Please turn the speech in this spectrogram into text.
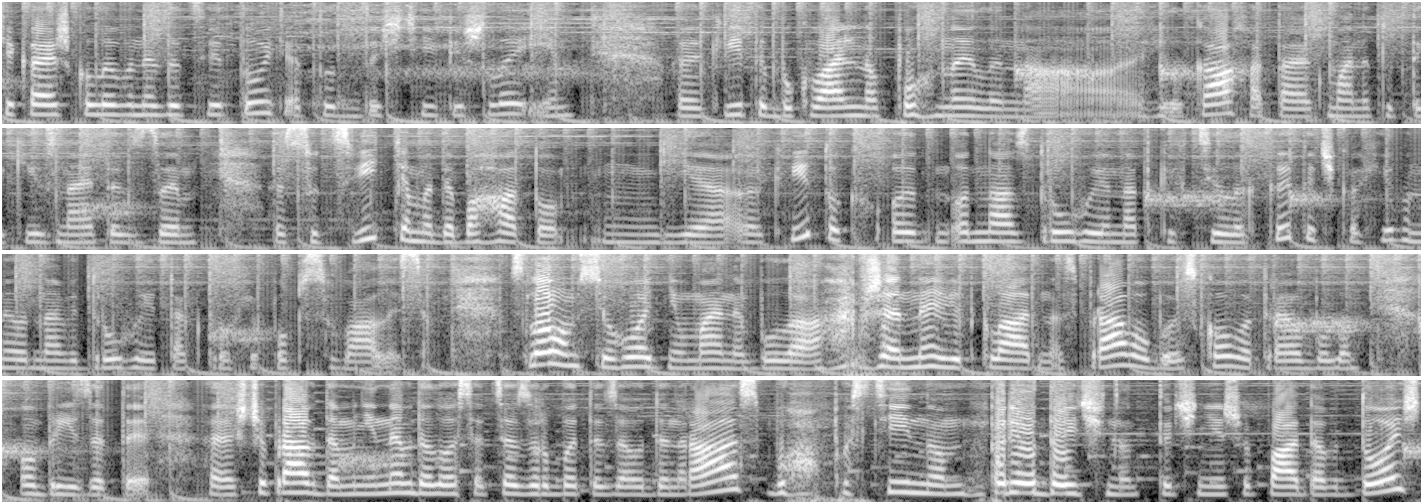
чекаєш, коли вони зацвітуть, а тут дощі пішли і е, квіти буквально погнили на гілках. А так як в мене тут такі, знаєте, з суцвіттями, де багато є е, квіток одна з другою на таких цілих китичках, і вони одна від другої так трохи попсувалися. Словом, сьогодні в мене була вже невідкладна справа, обов'язково треба було обрізати. Щоправда, мені не вдалося це зробити за один раз, бо постійно, періодично, точніше, падав дощ,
